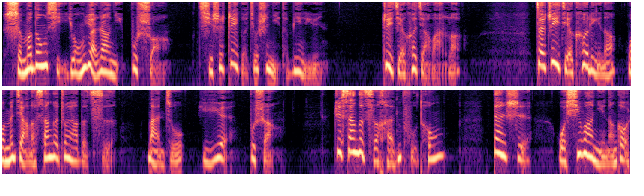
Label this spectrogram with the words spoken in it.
什么东西永远让你不爽？其实这个就是你的命运。这节课讲完了，在这节课里呢，我们讲了三个重要的词：满足、愉悦、不爽。这三个词很普通，但是我希望你能够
